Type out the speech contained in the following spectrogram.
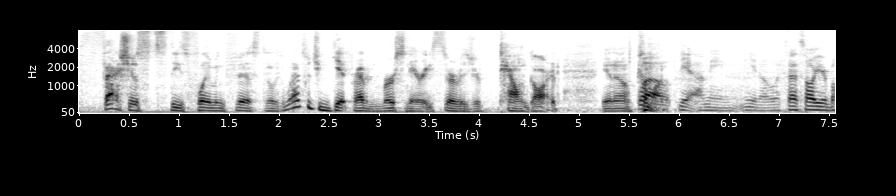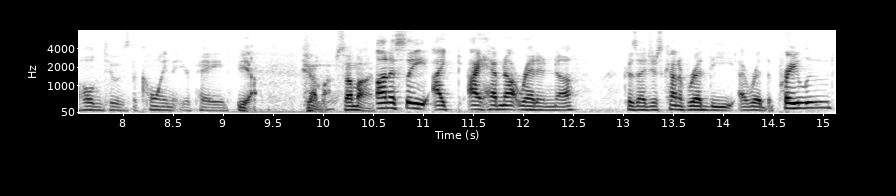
fascists, these flaming fists. And I'm like, well, that's what you get for having mercenaries serve as your town guard. You know, come Well, on, yeah. I mean, you know, if that's all you're beholden to is the coin that you're paid. yeah, come on. Come on. Honestly, I I have not read enough because I just kind of read the I read the prelude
